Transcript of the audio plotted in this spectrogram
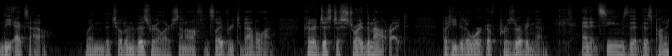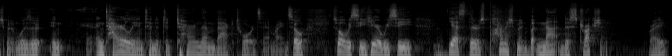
The exile, when the children of Israel are sent off in slavery to Babylon, could have just destroyed them outright but he did a work of preserving them. And it seems that this punishment was uh, in, entirely intended to turn them back towards him, right? And so, so what we see here, we see, yes, there's punishment, but not destruction, right?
